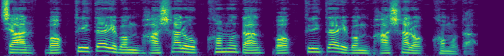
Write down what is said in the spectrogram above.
চার, বক্তৃতা এবং ভাষার অক্ষমতা, বক্তৃতা এবং ভাষার অক্ষমতা।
